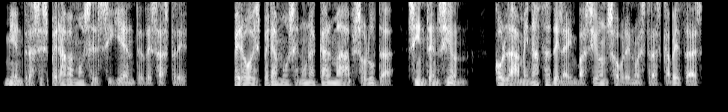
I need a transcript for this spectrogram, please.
mientras esperábamos el siguiente desastre. Pero esperamos en una calma absoluta, sin tensión, con la amenaza de la invasión sobre nuestras cabezas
